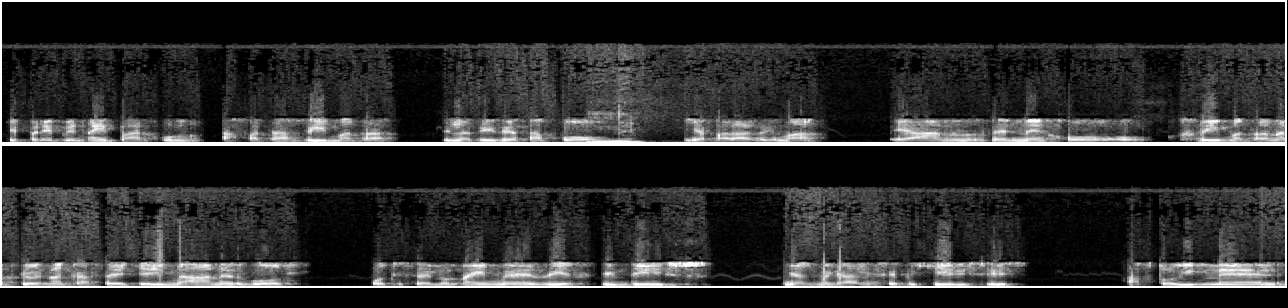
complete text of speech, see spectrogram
Και πρέπει να υπάρχουν αυτά τα βήματα. Δηλαδή δεν θα πω, ναι. Για παράδειγμα, εάν δεν έχω χρήματα να πιω ένα καφέ και είμαι άνεργος, ότι θέλω να είμαι διευθυντής μιας μεγάλης επιχείρησης, αυτό είναι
